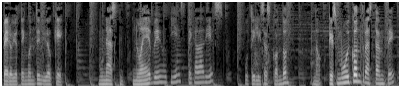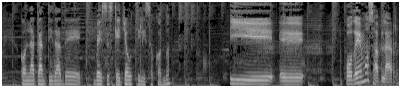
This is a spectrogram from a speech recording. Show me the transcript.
pero yo tengo entendido que unas 9 o 10 de cada 10 utilizas condón, ¿no? Que es muy contrastante con la cantidad de veces que yo utilizo condón. Y eh, podemos hablar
